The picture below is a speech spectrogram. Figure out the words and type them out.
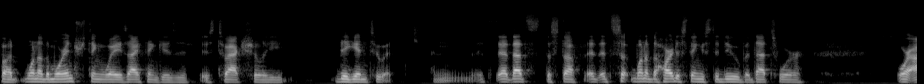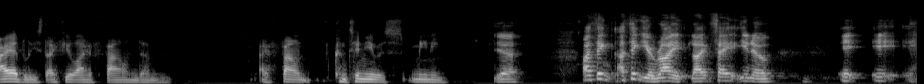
But one of the more interesting ways i think is is to actually dig into it. And that's the stuff it's one of the hardest things to do but that's where where i at least i feel i've found um i found continuous meaning. Yeah, I think I think you're right. Like, you know, it it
